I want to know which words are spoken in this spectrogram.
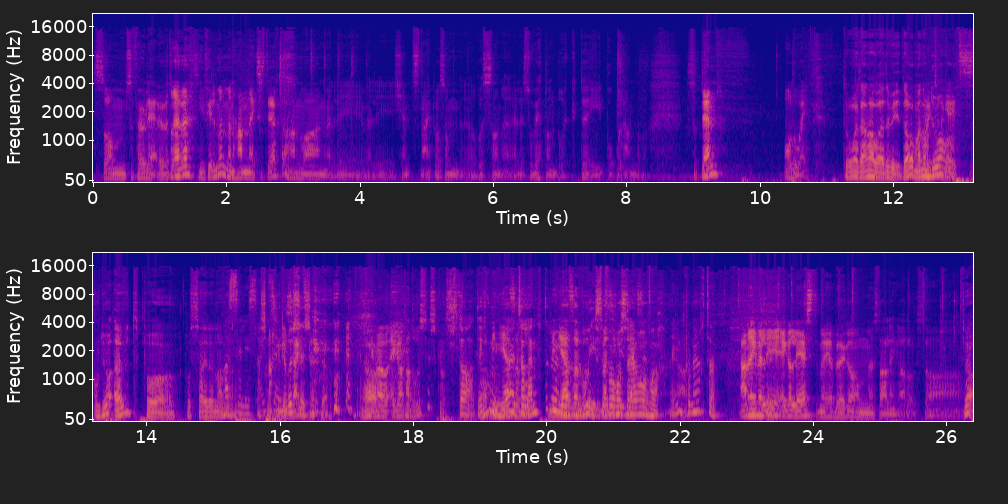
som selvfølgelig er overdrevet i filmen, men han eksisterte. Han var en veldig, veldig kjent sniper som russerne, eller sovjeterne brukte i propaganda. Så den all the way. Da er den allerede videre. Men om du har, om du har øvd på, på å si det navnet Jeg Snakker russisk. Ja. har, jeg har tatt russisk kurs. Stadig Ja, nye talenter du viser for oss her, over. Jeg er Ja. imponert. Ja, men jeg, er veldig, jeg har lest mye bøker om Stalingrad òg, så ja.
